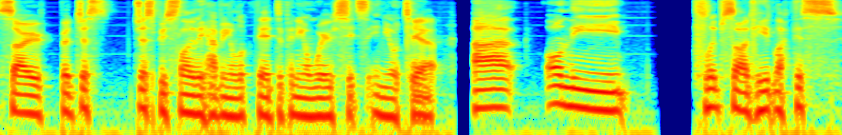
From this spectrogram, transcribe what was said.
So, but just just be slowly having a look there, depending on where he sits in your team. Yeah. Uh, on the flip side here, like this,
